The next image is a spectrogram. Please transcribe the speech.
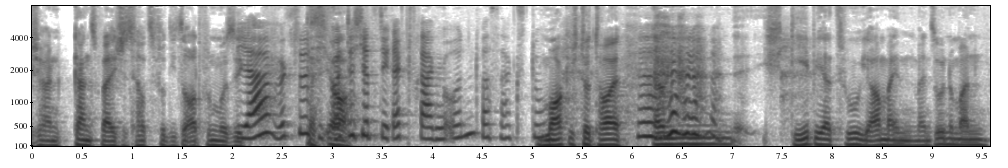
Ich ja ein ganz weiches Herz für diese Art von Musik. Ja, wirklich? Das- ich ja. wollte dich jetzt direkt fragen, und was sagst du? Mag ich total. ähm, ich gebe ja zu, ja, mein, mein Sohnemann,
